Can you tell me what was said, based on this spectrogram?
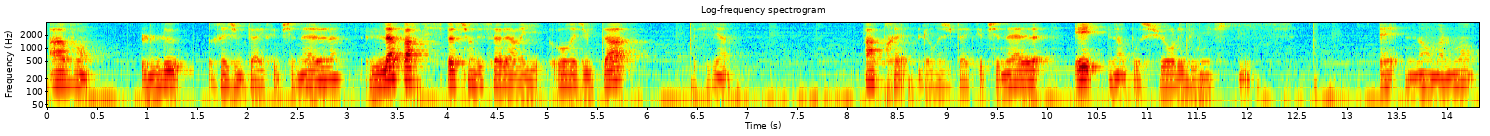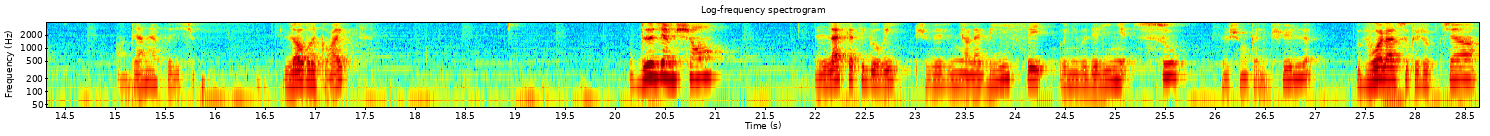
avant le résultat exceptionnel. La participation des salariés au résultat vient après le résultat exceptionnel et l'impôt sur les bénéfices est normalement en dernière position. L'ordre est correct. Deuxième champ, la catégorie, je vais venir la glisser au niveau des lignes sous le champ calcul. Voilà ce que j'obtiens.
